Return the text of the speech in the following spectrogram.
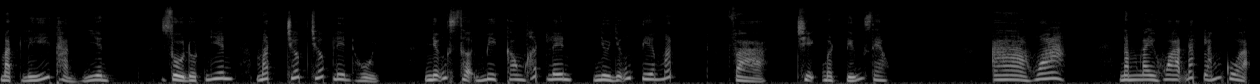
mặt Lý thản nhiên. Rồi đột nhiên, mắt chớp chớp liên hồi. Những sợi mi cong hất lên như những tia mắt. Và chị bật tiếng reo. À, hoa! Năm nay hoa đắt lắm cô ạ.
